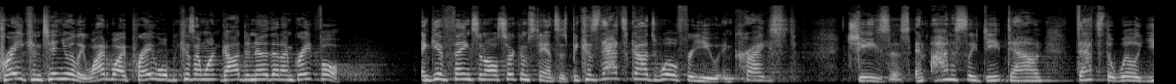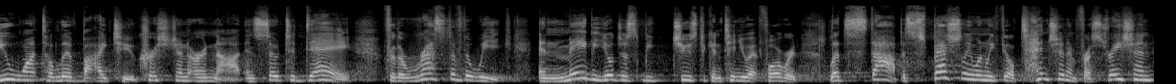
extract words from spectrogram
Pray continually. Why do I pray? Well, because I want God to know that I'm grateful. And give thanks in all circumstances, because that's God's will for you in Christ Jesus. And honestly, deep down, that's the will you want to live by too, Christian or not. And so today, for the rest of the week, and maybe you'll just be, choose to continue it forward, let's stop, especially when we feel tension and frustration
